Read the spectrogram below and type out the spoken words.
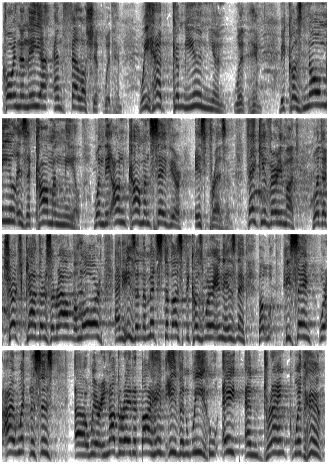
koinonia and fellowship with him. We had communion with him because no meal is a common meal when the uncommon Savior is present. Thank you very much. When the church gathers around the Lord and He's in the midst of us because we're in His name. But He's saying we're eyewitnesses uh, we are inaugurated by him, even we who ate and drank with him.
